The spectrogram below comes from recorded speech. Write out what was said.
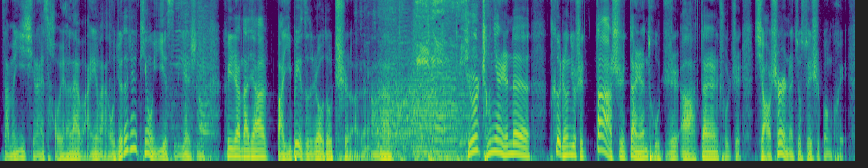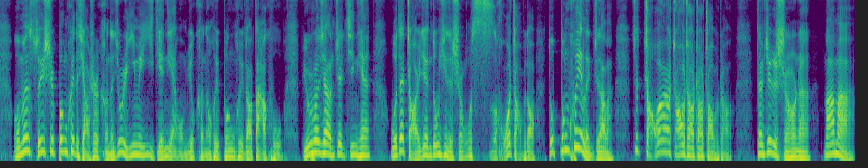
咱们一起来草原来玩一玩。我觉得这挺有意思的一件事情，可以让大家把一辈子的肉都吃了的啊。其实成年人的特征就是大事淡然处之啊，淡然处之，小事儿呢就随时崩溃。我们随时崩溃的小事儿，可能就是因为一点点，我们就可能会崩溃到大哭。比如说像这今天我在找一件东西的时候，我死活找不到，都崩溃了，你知道吧？就找啊找找找找不着。但这个时候呢，妈妈。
